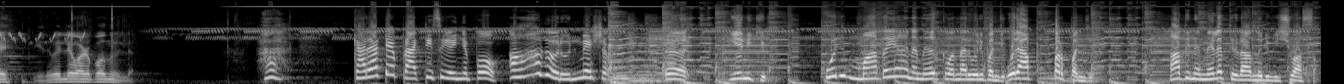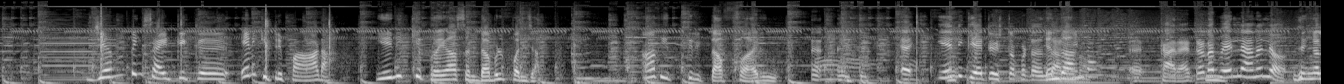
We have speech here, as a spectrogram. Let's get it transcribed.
ഏയ് ഇത് വലിയ കുഴപ്പമൊന്നുമില്ല. കരാട്ടെ പ്രാക്ടീസ് കഴിഞ്ഞപ്പോ ആകെ ഒരു ഉന്മേഷം. ഏ, എനിക്കും. ഒരു മതയാന നേർക്ക് വന്നാൽ ഒരു പഞ്ച് ഒരു അപ്പർ പഞ്ച്. അതിനെ നിലത്തിടാന്നൊരു വിശ്വാസം. ജമ്പിംഗ് സൈഡ് കിക്ക് എനിക്ക് എനിക്കിത്തിരി പാടാ. എനിക്ക് പ്രയാസം ഡബിൾ പഞ്ചാ. അത് ഇത്തിരി ടഫായിരുന്നു എ, എനിക്ക് ഏറ്റവും ഇഷ്ടപ്പെട്ടത് എന്താ? എന്താ കരാട്ടയുടെ പേരിലാണല്ലോ നിങ്ങൾ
